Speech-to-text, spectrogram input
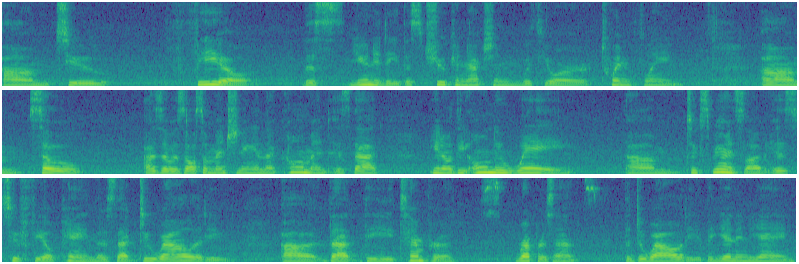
um, to feel this unity, this true connection with your twin flame. Um, so, as I was also mentioning in that comment, is that, you know, the only way um, to experience love is to feel pain. There's that duality uh, that the temperance represents the duality, the yin and yang.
